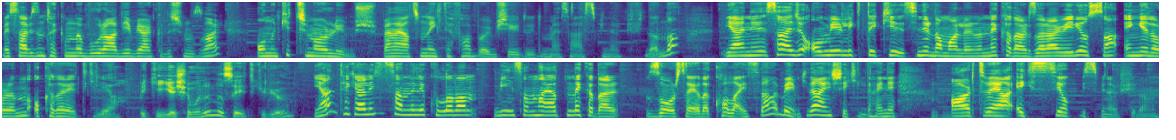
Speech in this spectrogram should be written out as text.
Mesela bizim takımda Buğra diye bir arkadaşımız var. Onunki tümörlüymüş. Ben hayatımda ilk defa böyle bir şey duydum mesela spina bifidada. Yani sadece omurilikteki sinir damarlarına ne kadar zarar veriyorsa engel oranını o kadar etkiliyor. Peki yaşamını nasıl etkiliyor? Yani tekerlekli sandalye kullanan bir insanın hayatı ne kadar zorsa ya da kolaysa benimki de aynı şekilde. Hani hı hı. artı veya eksisi yok bir spina bifidanın.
